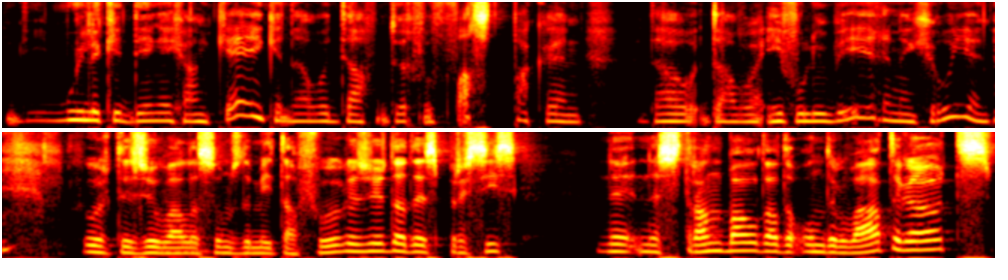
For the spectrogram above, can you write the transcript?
die moeilijke dingen gaan kijken, dat we dat durven vastpakken, dat we, dat we evolueren en groeien. Hoort er zo wel eens soms de metaforen zo, dat is precies een, een strandbal dat je onder water houdt.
